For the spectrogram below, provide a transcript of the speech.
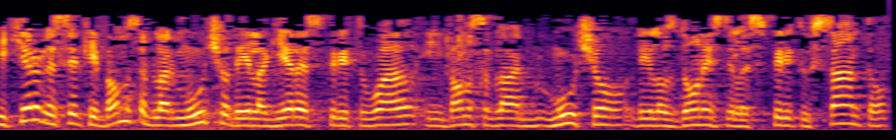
Y quiero decir que vamos a hablar mucho de la guerra espiritual y vamos a hablar mucho de los dones del Espíritu Santo.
